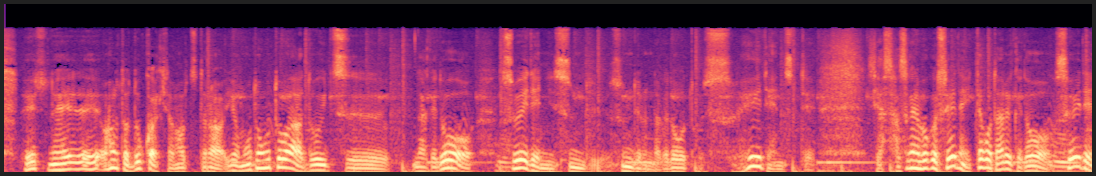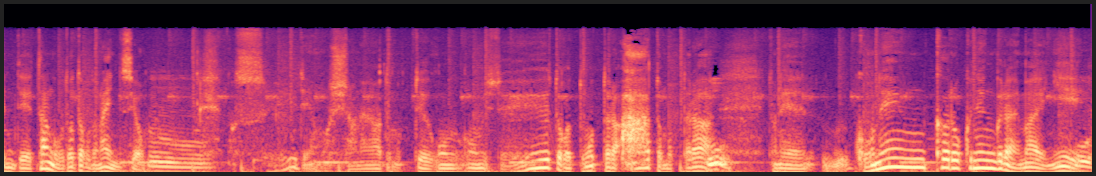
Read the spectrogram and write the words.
「え？っ?」つってあなたどっから来たの?」っつったら「いやもともとはドイツだけどスウェーデンに住んで住んでるんだけど」とスウェーデン?」っつって「いやさすがに僕スウェーデン行ったことあるけど、うんスウェーデンでタンゴ踊ったことないんですよ」うんスウェーデンを知らないなと思ってこうこう見てえー？とかと思ったらああと思ったら、とね、5年か6年ぐらい前に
